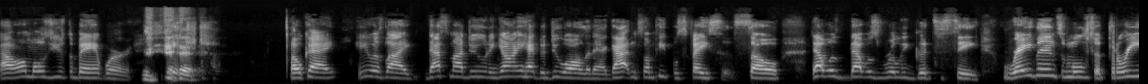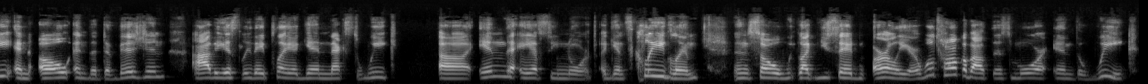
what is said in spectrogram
I almost used a bad word. okay he was like, "That's my dude," and y'all ain't had to do all of that. Got in some people's faces, so that was that was really good to see. Ravens move to three and oh in the division. Obviously, they play again next week uh, in the AFC North against Cleveland. And so, like you said earlier, we'll talk about this more in the week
